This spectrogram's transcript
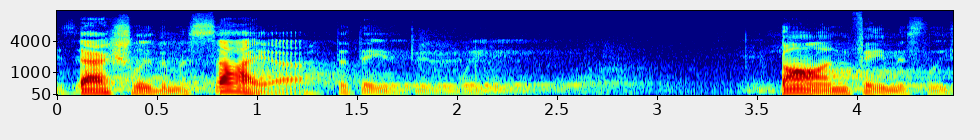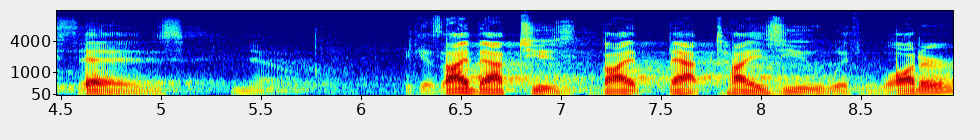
is actually the Messiah that they've been waiting for. John famously says, No, because I baptize, baptize you with water,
